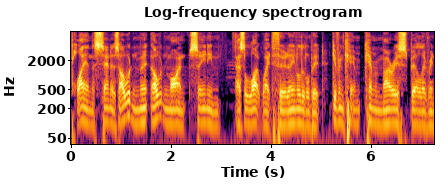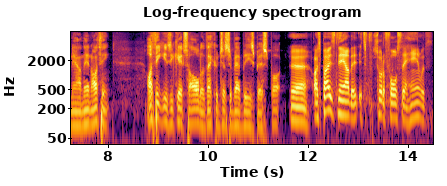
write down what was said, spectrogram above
play in the centres. I wouldn't. I wouldn't mind seeing him as a lightweight thirteen a little bit, giving Cam, Cameron Murray a spell every now and then. I think. I think as he gets older, that could just about be his best spot. Yeah, I suppose now that it's sort of forced their hand with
